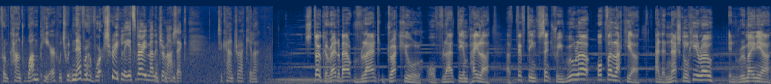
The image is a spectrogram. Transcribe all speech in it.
from Count Wampyr, which would never have worked really, it's very melodramatic, to Count Dracula. Stoker read about Vlad Dracul, or Vlad the Impaler, a 15th century ruler of Wallachia and a national hero in Romania.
